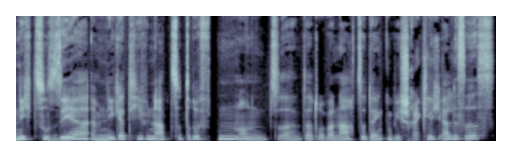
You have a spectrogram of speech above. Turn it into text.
nicht zu sehr im Negativen abzudriften und äh, darüber nachzudenken, wie schrecklich alles ist.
